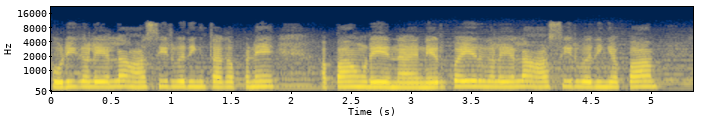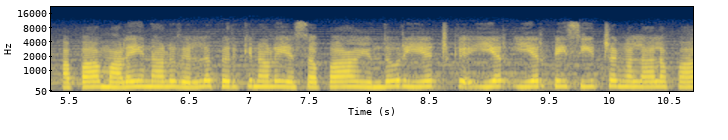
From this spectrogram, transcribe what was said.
கொடிகளையெல்லாம் ஆசீர்வதிங்க தகப்பனே. அப்பா அவங்களுடைய ந நெற்பயிர்களையெல்லாம் ஆசீர்வதிங்கப்பா. அப்பா மழையினாலும் வெள்ளப்பெருக்கினாலும் எஸ் அப்பா எந்த ஒரு இயற்கை இயற் இயற்கை சீற்றங்களாலப்பா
